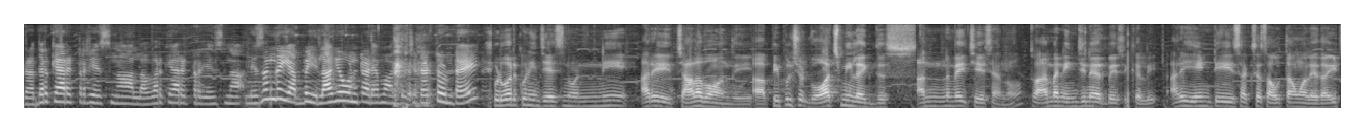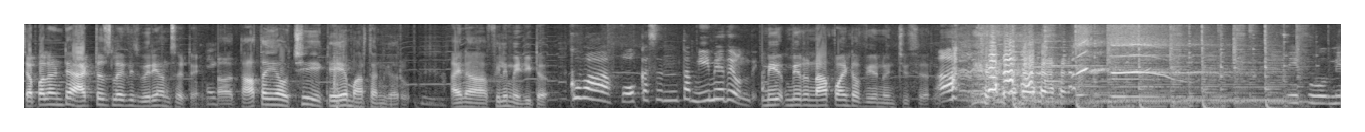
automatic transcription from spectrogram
బ్రదర్ క్యారెక్టర్ చేసిన లవర్ క్యారెక్టర్ చేసిన నిజంగా ఈ అబ్బాయి ఇలాగే ఉంటాడేమో అనిపించేటట్టు ఉంటాయి. ఇప్పుడు వరకు నేను చేసినవన్నీ అరే చాలా బాగుంది. People should watch me like this అన్నవే చేశాను. So I'm an engineer basically అరే ఏంటి సక్సెస్ అవుతామా లేదా? ఇది చెప్పాలంటే actors life is very uncertain తాతయ్య వచ్చి కేఏ మార్తాన్ గారు ఆయన ఫిలిం ఎడిటర్ ఎక్కువ ఫోకస్ అంతా మీ మీదే ఉంది. మీరు మీరు నా పాయింట్ ఆఫ్ వ్యూ నుంచి చూసారు. మీకు మీ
